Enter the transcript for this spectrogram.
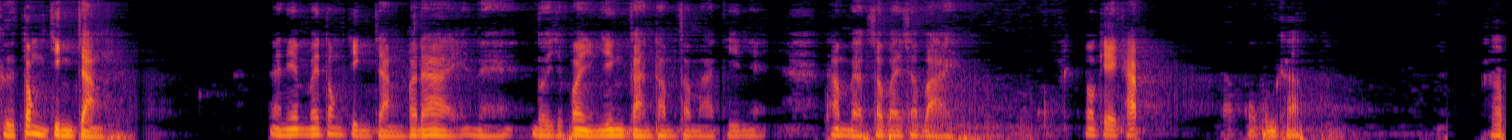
คือต้องจริงจัง อันนี้ไม่ต้องจริงจังก็ได้นะโดยเฉพาะอย่างยิ่งการทำสมาธิเนี่ยทำแบบสบายๆ โอเคครับขอบคุณครับ ครับ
